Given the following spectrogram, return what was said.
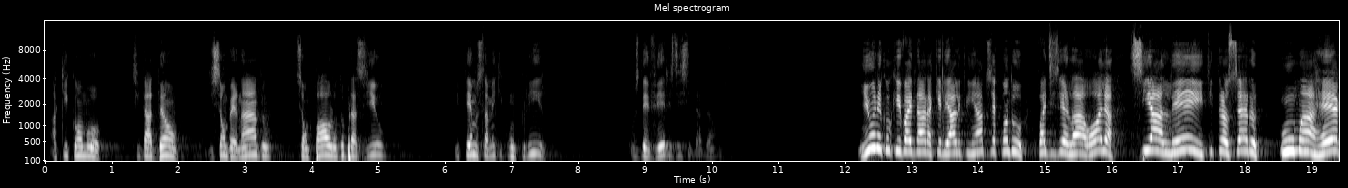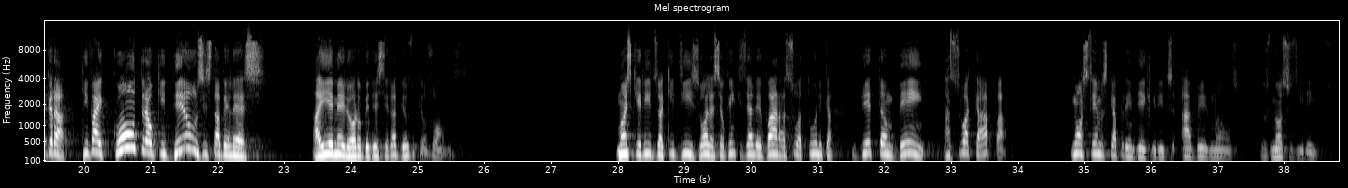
aqui como cidadão de São Bernardo, de São Paulo, do Brasil, que temos também que cumprir os deveres de cidadãos. E o único que vai dar aquele alip em Atos é quando vai dizer lá: olha, se a lei te trouxer uma regra que vai contra o que Deus estabelece, aí é melhor obedecer a Deus do que os homens. Mas, queridos, aqui diz: olha, se alguém quiser levar a sua túnica, dê também a sua capa. Nós temos que aprender, queridos, a abrir mãos dos nossos direitos.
